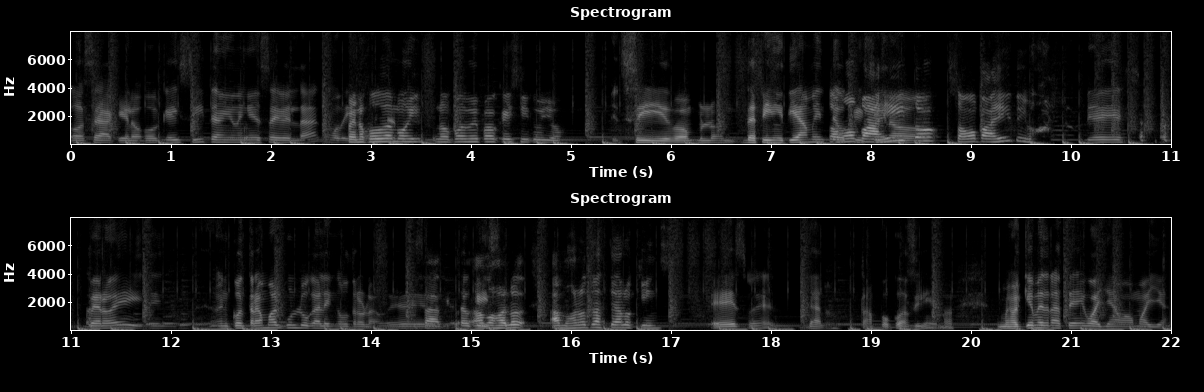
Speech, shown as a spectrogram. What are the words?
O sea que los OKC tienen ese, ¿verdad? Como Pero no dijimos, podemos ir, no podemos ir para OKC tú y yo. Sí, no, definitivamente. Somos OKC no- bajitos, somos bajitos y Eh, pero hey, eh, encontramos algún lugar en otro lado. eh, Exacto. a, lo mejor lo, a lo mejor no trastea a los Kings. Eso es, ya no, tampoco así. ¿no? Mejor que me trate Guayama, vamos allá.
